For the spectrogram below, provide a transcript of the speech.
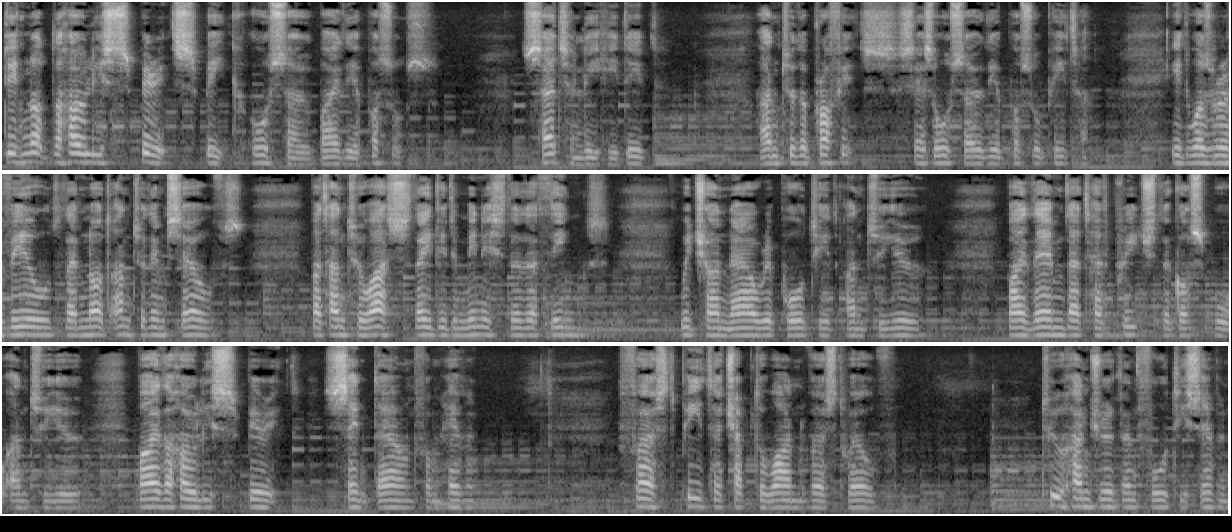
Did not the Holy Spirit speak also by the apostles? Certainly he did. Unto the prophets, says also the apostle Peter, it was revealed that not unto themselves, but unto us they did minister the things which are now reported unto you by them that have preached the gospel unto you by the Holy Spirit sent down from heaven. 1 Peter chapter 1 verse 12 247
